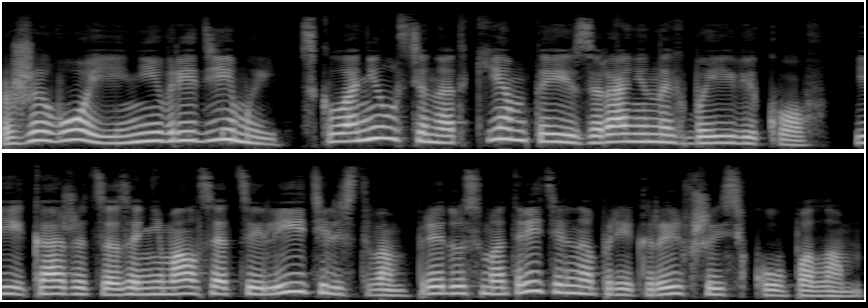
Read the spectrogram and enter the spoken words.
живой и невредимый, склонился над кем-то из раненых боевиков и, кажется, занимался целительством, предусмотрительно прикрывшись куполом.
